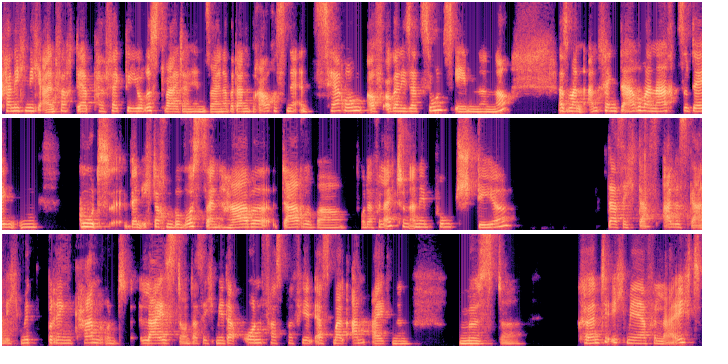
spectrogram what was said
kann ich nicht einfach der perfekte Jurist weiterhin sein? Aber dann braucht es eine Entzerrung auf Organisationsebene. Ne? Also man anfängt darüber nachzudenken, gut, wenn ich doch ein Bewusstsein habe darüber oder vielleicht schon an dem Punkt stehe, dass ich das alles gar nicht mitbringen kann und leiste und dass ich mir da unfassbar viel erstmal aneignen müsste könnte ich mir ja vielleicht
